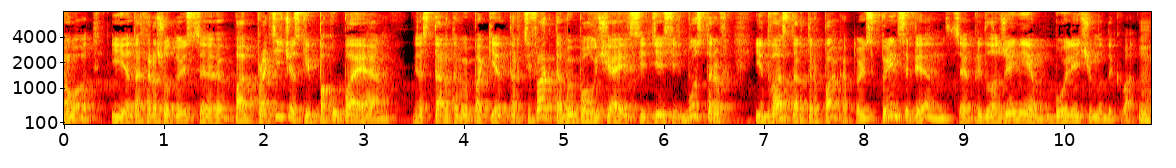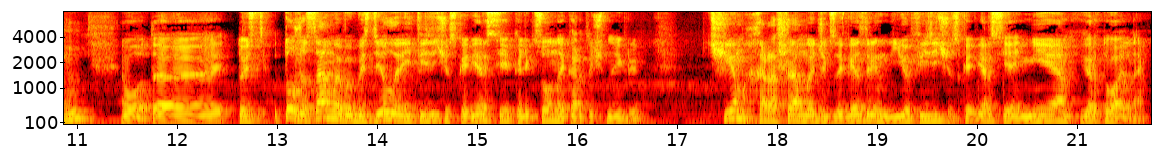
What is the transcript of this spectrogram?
Вот. И это хорошо. То есть, э, по, практически покупая стартовый пакет артефакта, вы получаете 10 бустеров и 2 стартер-пака. То есть, в принципе, предложение более чем адекватное. Угу. Вот. Э, то есть, то же самое вы бы сделали в физической версии коллекционной карточной игры. Чем хороша Magic the Gathering, ее физическая версия, не виртуальная?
